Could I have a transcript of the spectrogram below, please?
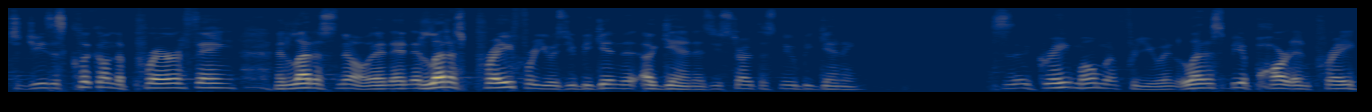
to Jesus, click on the prayer thing and let us know. And, and, and let us pray for you as you begin again, as you start this new beginning. This is a great moment for you, and let us be a part and pray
